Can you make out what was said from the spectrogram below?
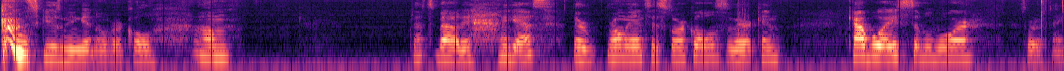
excuse me, I'm getting over a cold. Um, that's about it, I guess. They're romance, historicals, American cowboys, Civil War, sort of thing.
